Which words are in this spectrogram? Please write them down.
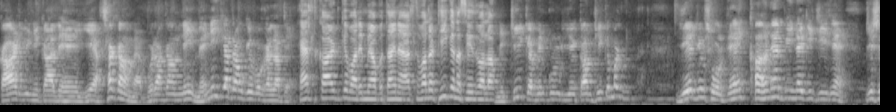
कार्ड भी निकाले हैं ये अच्छा काम है बुरा काम नहीं। मैं नहीं कह रहा हूँ कि वो गलत है। हेल्थ कार्ड के बारे में आप बताएँ ना हेल्थ वाला ठीक है ना सेहत वाला? नहीं ठीक है बिल्कुल ये काम ठीक है मगर ये जो सोचते हैं खाने पीने की चीज़ें जिस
